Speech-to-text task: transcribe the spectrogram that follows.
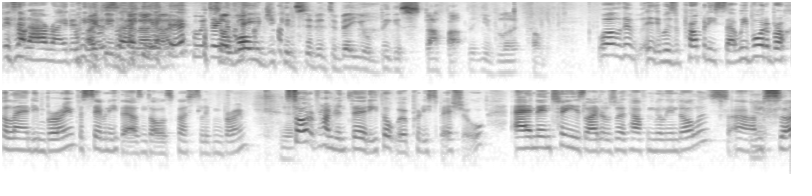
it's not R rated here. Okay, so no, no, yeah, no. we'll So what would you consider to be your biggest stuff up that you've learnt from? Well, the, it was a property sale. We bought a block of land in Broome for seventy thousand dollars. Close to live in Broome. Sold it for one hundred and thirty. Thought we were pretty special. And then two years later, it was worth half a million dollars. Um, So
